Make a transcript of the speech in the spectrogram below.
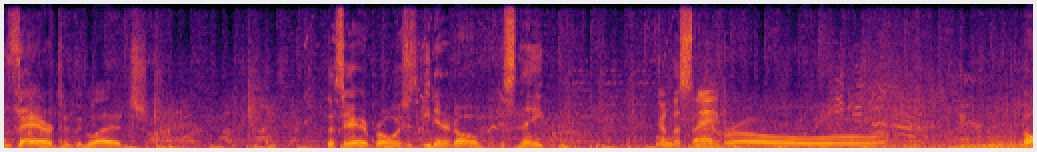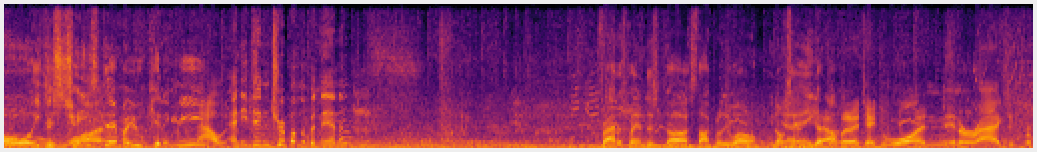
zair to the ledge. The zair, bro, is just eating it up. The snake. Got Ooh, the snake. back row. Oh, he just chased What? him? Are you kidding me? Out. And he didn't trip on the banana. Frad is playing this uh, stock really well. You know what I'm Yeah, saying? He Yeah, got the, but it takes one interaction from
